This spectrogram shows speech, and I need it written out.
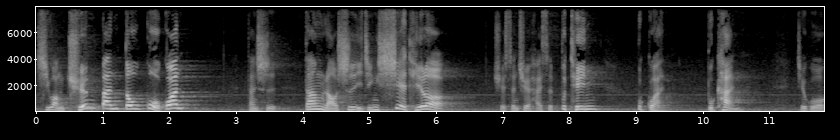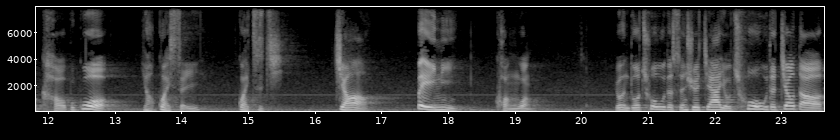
希望全班都过关。但是，当老师已经泄题了，学生却还是不听、不管、不看，结果考不过，要怪谁？怪自己，骄傲、背逆、狂妄。有很多错误的神学家有错误的教导，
